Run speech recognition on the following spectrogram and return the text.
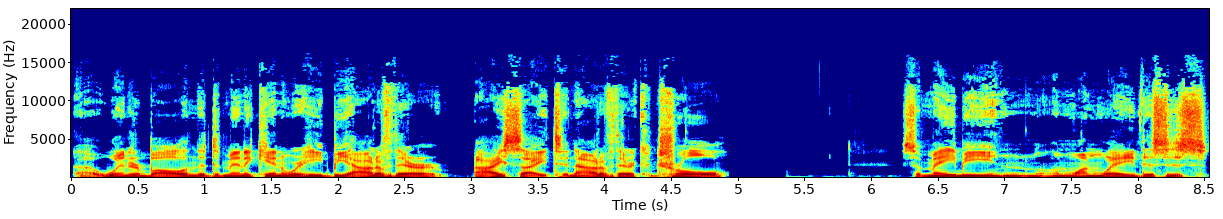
uh, winter ball in the Dominican where he'd be out of their eyesight and out of their control. So maybe in, in one way, this is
